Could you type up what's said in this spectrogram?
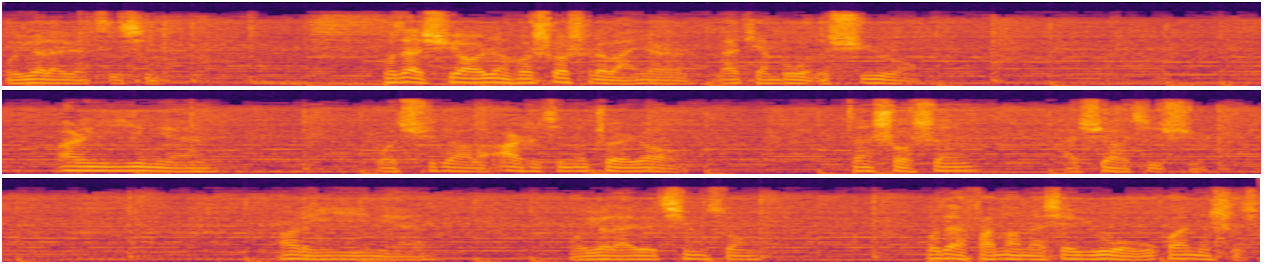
我越来越自信，不再需要任何奢侈的玩意儿来填补我的虚荣。二零一一年，我去掉了二十斤的赘肉，但瘦身还需要继续。二零一一年，我越来越轻松，不再烦恼那些与我无关的事情。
